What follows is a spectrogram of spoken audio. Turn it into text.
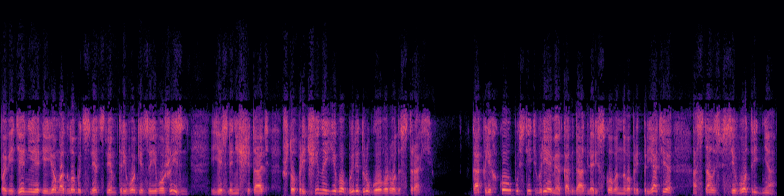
Поведение ее могло быть следствием тревоги за его жизнь, если не считать, что причиной его были другого рода страхи. Как легко упустить время, когда для рискованного предприятия осталось всего три дня.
